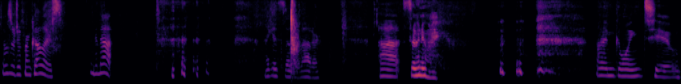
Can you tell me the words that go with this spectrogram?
those are different colors. Look at that. I guess it doesn't matter. Uh, so anyway, I'm going to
